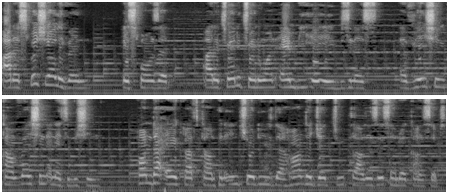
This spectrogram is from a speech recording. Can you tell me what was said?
At a special event, is sponsored at the 2021 NBAA Business Aviation Convention and Exhibition. Honda Aircraft Company introduced the Honda Jet 2600 concept.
